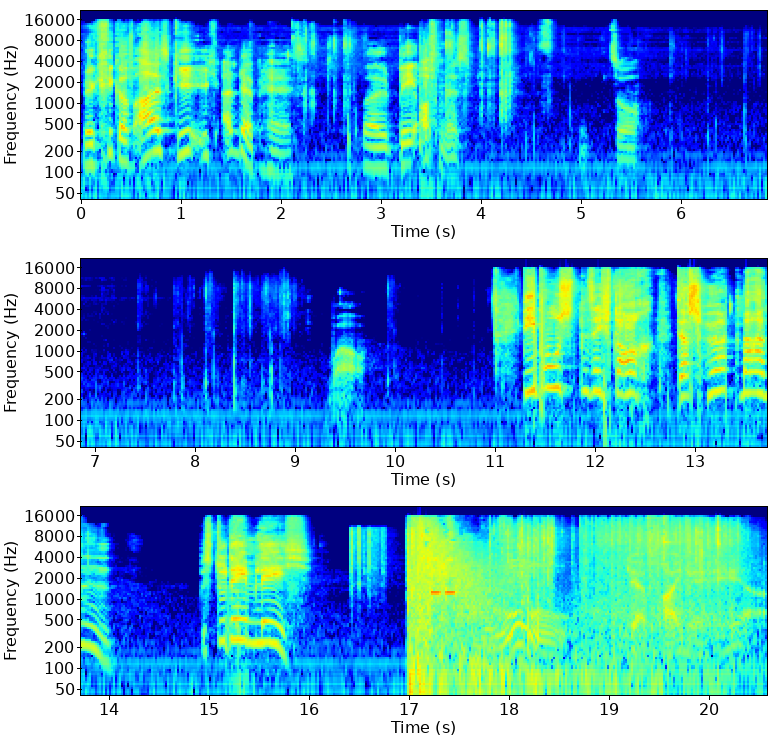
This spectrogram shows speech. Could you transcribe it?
wenn Krieg auf A ist, gehe ich an der Pass. Weil B offen ist. So. Wow. Die boosten sich doch! Das hört man! Bist du dämlich? Oh, der feine Herr.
